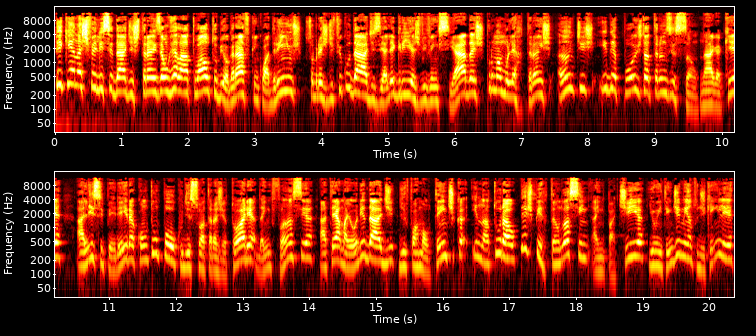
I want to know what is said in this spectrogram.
Pequenas Felicidades Trans é um relato autobiográfico em quadrinhos sobre as dificuldades e alegrias vivenciadas por uma mulher trans antes e depois da transição. Na HQ, Alice Pereira conta um pouco de sua trajetória, da infância até a maioridade, de forma autêntica e natural, despertando assim a empatia e o entendimento de quem lê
